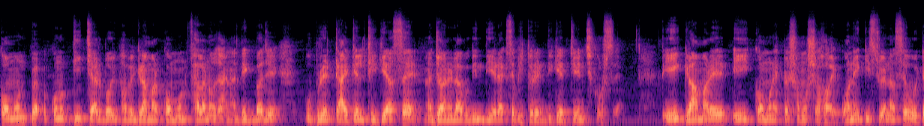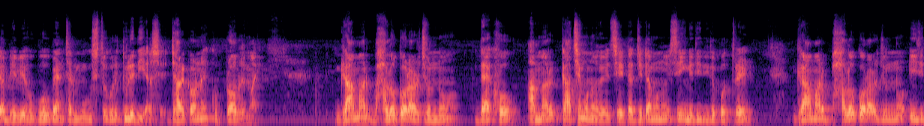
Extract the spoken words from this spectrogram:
কমন কোনো টিচার বা ওইভাবে গ্রামার কমন ফেলানো যায় না। দেখবা যে উপরের টাইটেল ঠিকই আছে, জয়নুল আবুদ্দিন দিয়ে রাখছে, ভিতরের দিকে চেঞ্জ করছে। এই গ্রামারের এই কমন একটা সমস্যা হয়। অনেক স্টুডেন্ট আছে, ওইটা ভেবে হুবহু অ্যান্সার মুখস্থ করে তুলে দিয়ে আসে, যার কারণে খুব প্রবলেম হয়। গ্রামার ভালো করার জন্য, দেখো, আমার কাছে মনে হয়েছে এটা, যেটা মনে হয়েছে ইংরেজি দ্বিতীয়পত্রে গ্রামার ভালো করার জন্য এই যে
